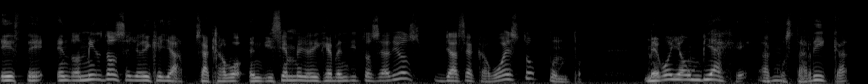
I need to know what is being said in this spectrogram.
este, en 2012 yo dije, ya, se acabó. En diciembre yo dije, bendito sea Dios, ya se acabó esto, punto. Me voy a un viaje a. Costa Rica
